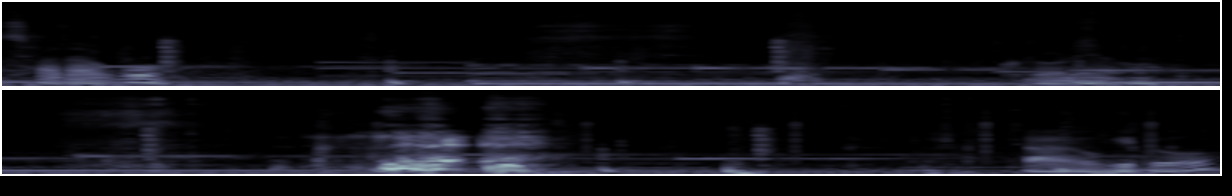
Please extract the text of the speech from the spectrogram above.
자라고 네, 그러네요. 자 여기도.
